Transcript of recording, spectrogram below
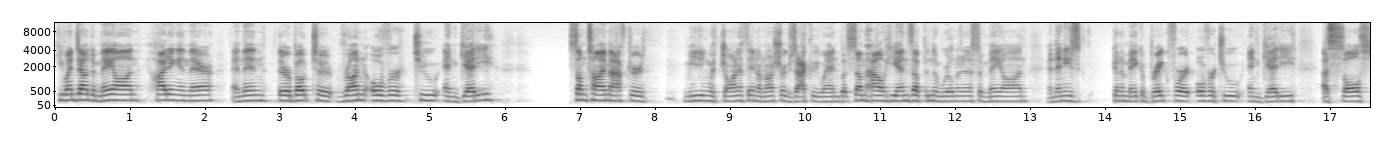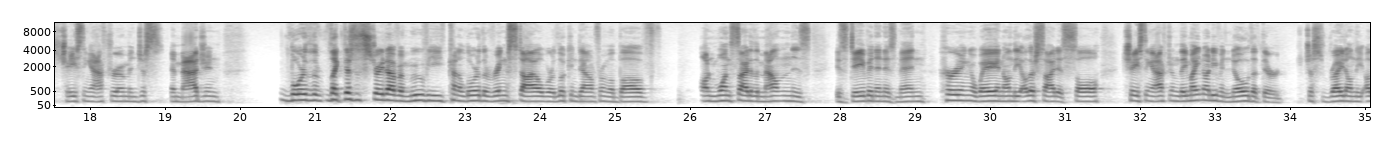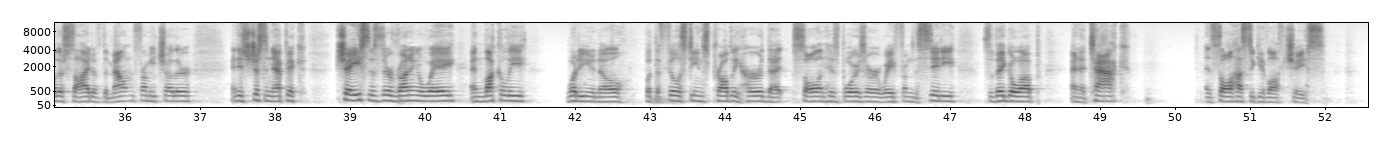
He went down to Maon, hiding in there, and then they're about to run over to En Gedi sometime after meeting with Jonathan. I'm not sure exactly when, but somehow he ends up in the wilderness of Maon, and then he's going to make a break for it over to En Gedi as Saul's chasing after him. And just imagine Lord of the like this is straight out of a movie, kind of Lord of the Rings style. We're looking down from above. On one side of the mountain is is David and his men hurrying away, and on the other side is Saul chasing after them. They might not even know that they're just right on the other side of the mountain from each other. And it's just an epic chase as they're running away. And luckily, what do you know? But the Philistines probably heard that Saul and his boys are away from the city. So they go up and attack. And Saul has to give off chase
